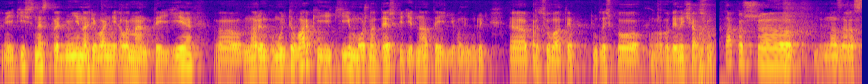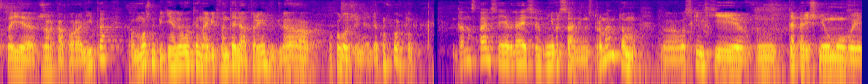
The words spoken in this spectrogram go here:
якісь нескладні нагрівальні елементи. Є на ринку мультиварки, які можна теж під'єднати, і вони будуть е, працювати близько години часу. Також е, у нас зараз стає жарка пора літа. е, Можна під'єднувати навіть вентилятори для охолодження, для комфорту. Дана станція є універсальним інструментом, е, оскільки в теперішні умови е,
